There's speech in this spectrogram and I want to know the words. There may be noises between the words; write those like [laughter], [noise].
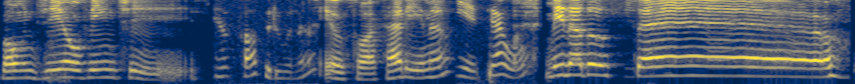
Bom dia, ouvintes! Eu sou a Bruna. Eu sou a Karina. E esse é o Mina do Céu!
